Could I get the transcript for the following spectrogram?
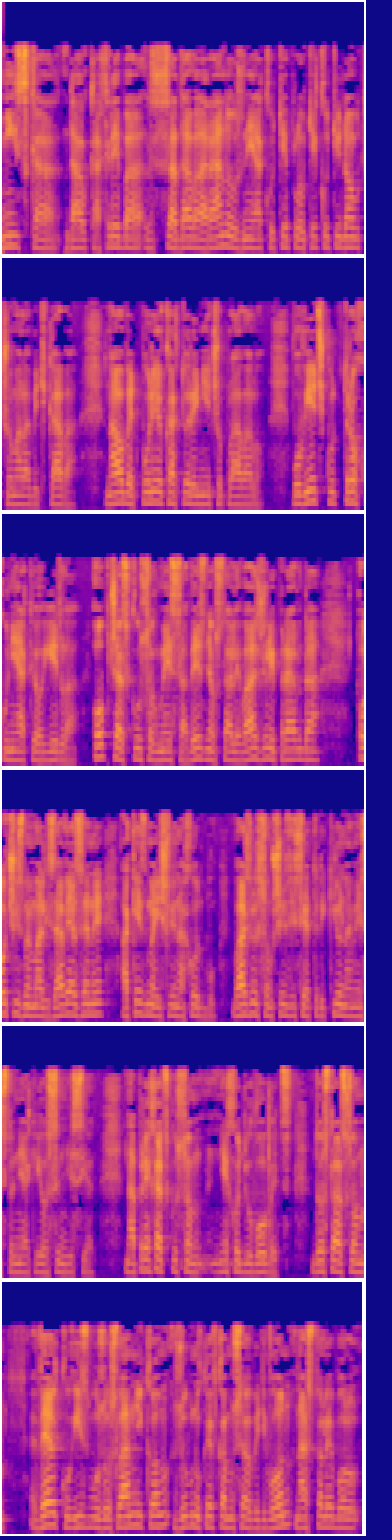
nízka dávka chleba sa dávala ráno s nejakou teplou tekutinou, čo mala byť káva. Na obed polievka, ktoré niečo plávalo. Vo viečku trochu nejakého jedla. Občas kúsok mesa. Väzňov stále vážili, pravda, Oči sme mali zaviazené a keď sme išli na chodbu, vážil som 63 kg na miesto nejakých 80. Na prechádzku som nechodil vôbec. Dostal som veľkú izbu so slavníkom, zubnú kevka musela byť von, na stole bol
